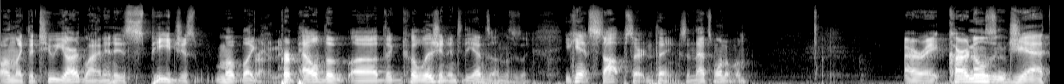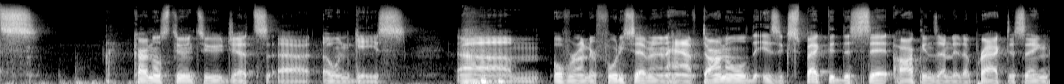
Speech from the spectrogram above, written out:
on like the two-yard line, and his speed just mo- like Brought him in. propelled the uh, the collision into the end zone. This is like, you can't stop certain things, and that's one of them. All right. Cardinals and Jets. Cardinals two and two. Jets uh, Owen Gase. Um, over under 47 and a half. Darnold is expected to sit. Hawkins ended up practicing.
